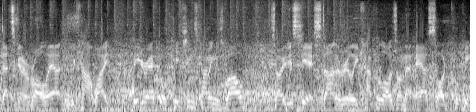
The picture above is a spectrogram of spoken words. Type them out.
that's going to roll out, and we can't wait. Bigger outdoor kitchens coming as well. So just yeah, starting to really capitalise on that outside cooking.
